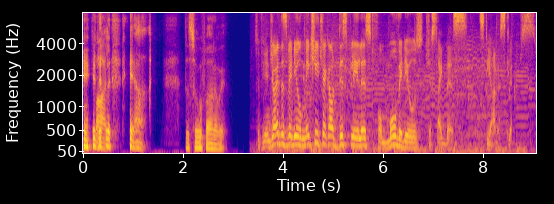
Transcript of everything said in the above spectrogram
Far. yeah they're so far away So if you enjoyed this video, make sure you check out this playlist for more videos just like this. It's TRS Clips.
